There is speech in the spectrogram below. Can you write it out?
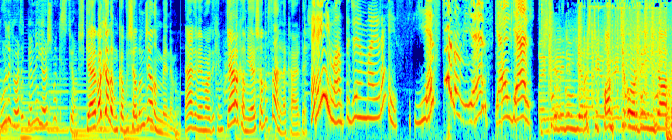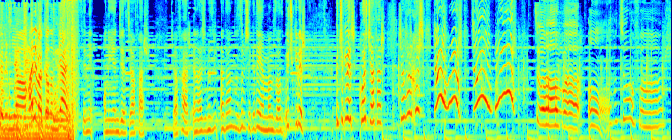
Buradaki ördek benimle yarışmak istiyormuş. Gel bakalım kapışalım canım benim. Nerede benim ördekim? Gel bakalım yarışalım seninle kardeş. You want to join my race? Yes yes. Gel gel. İşte benim yarışçı punkçı ördeğim Cafer'im ya. Hadi bakalım gel. Seni onu yeneceğiz Cafer. Cafer enerjimiz bitmeden hızlı bir şekilde yenmemiz lazım. 3 2 1. 3 2 1. Koş Cafer. Cafer koş. Cafer. Cafer. Cafer. Oh, Cafer.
